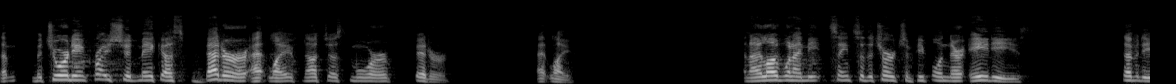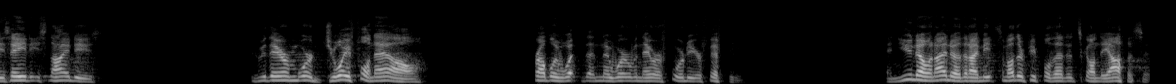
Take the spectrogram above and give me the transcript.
That maturity in Christ should make us better at life, not just more bitter at life. And I love when I meet saints of the church and people in their 80s, 70s, 80s, 90s, who they are more joyful now, probably what, than they were when they were 40 or 50. And you know, and I know that I meet some other people that it's gone the opposite.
